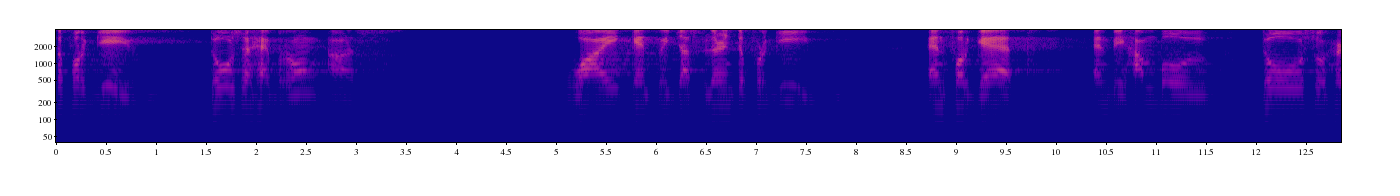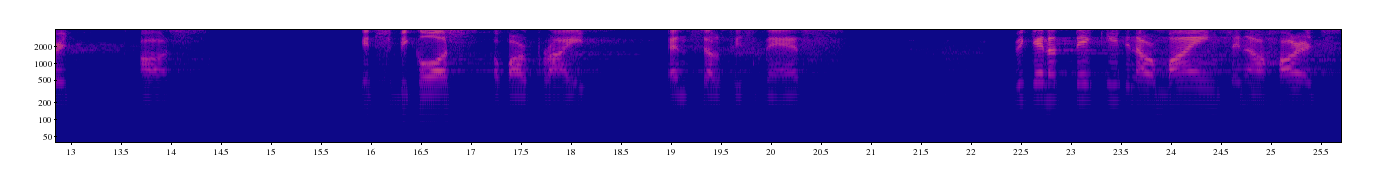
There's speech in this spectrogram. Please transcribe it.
to forgive those who have wronged us? Why can't we just learn to forgive and forget and be humble those who hurt us? It's because of our pride and selfishness. We cannot take it in our minds and our hearts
